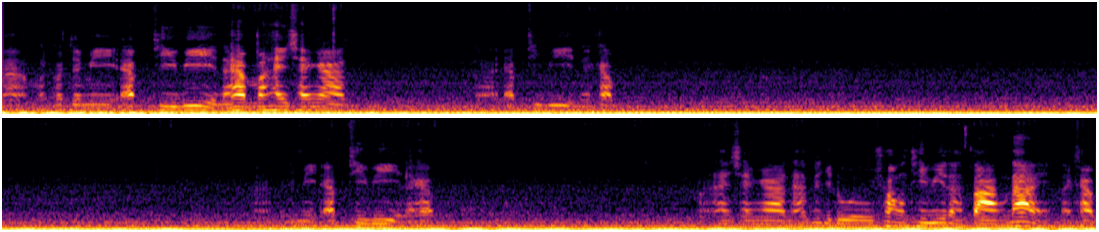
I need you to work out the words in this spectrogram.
อ่ามันก็จะมี แอปทีวีนะครับ มาให้ใช้งานแอปทีวีนะครับจะมีแอปทีวีนะครับมาให้ใช้งานนะครับจะดูช่องทีวีต่างๆได้นะครับ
